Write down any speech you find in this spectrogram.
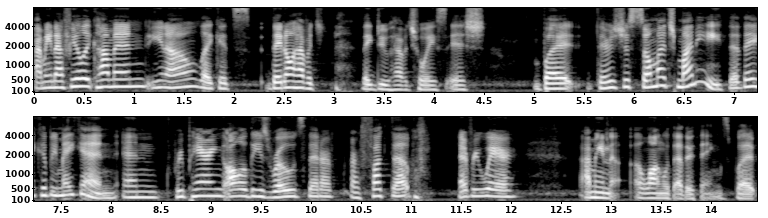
I mean, I feel it coming, you know, like it's, they don't have a, they do have a choice ish, but there's just so much money that they could be making and repairing all of these roads that are, are fucked up everywhere. I mean, along with other things, but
